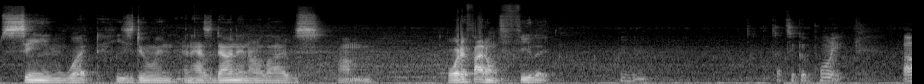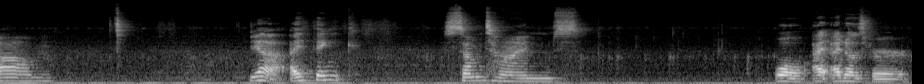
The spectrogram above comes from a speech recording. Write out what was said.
seeing what he's doing and has done in our lives? Um, what if I don't feel it? Hmm That's a good point. Um, yeah, I think sometimes. Well, I, I know this for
